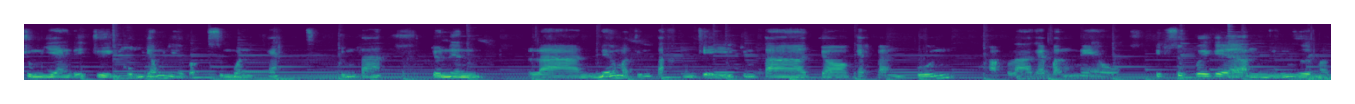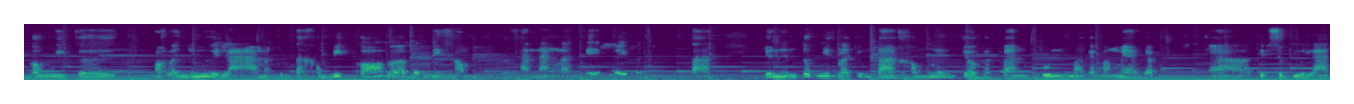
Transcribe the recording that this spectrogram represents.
trung gian để truyền cũng giống như vật xung quanh khác chúng ta. Cho nên là nếu mà chúng ta không kỹ chúng ta cho các bạn cuốn hoặc là các bạn mèo tiếp xúc với cái, um, những người mà có nguy cơ hoặc là những người lạ mà chúng ta không biết có bệnh hay không thì khả năng là thể lây bệnh chúng ta. Cho nên tốt nhất là chúng ta không nên cho các bạn cuốn mà các bạn mèo gặp uh, tiếp xúc người lạ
